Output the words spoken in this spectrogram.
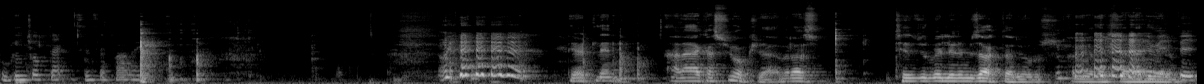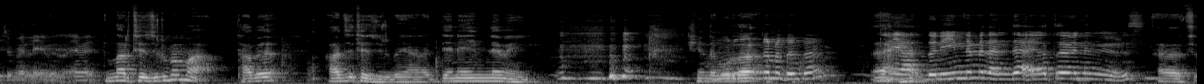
Bugün çok dertlisin Sefa Bey. Dertle alakası yok ya. Biraz tecrübelerimizi aktarıyoruz diyelim. evet tecrübelerimiz evet. Bunlar tecrübe ama tabi acı tecrübe yani. Deneyimlemeyin. Şimdi burada Deneyimlemeden de hayat, deneyimlemeden de hayatı öğrenemiyoruz. evet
